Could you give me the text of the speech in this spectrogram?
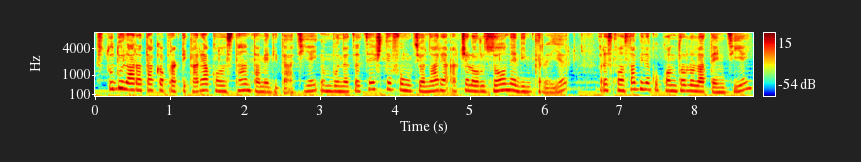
studiul arăta că practicarea constantă a meditației îmbunătățește funcționarea acelor zone din creier responsabile cu controlul atenției,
